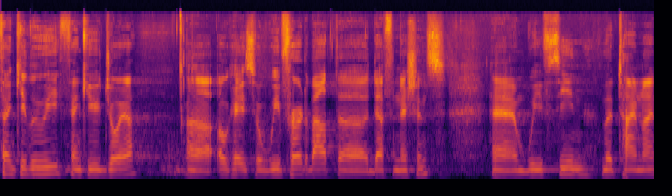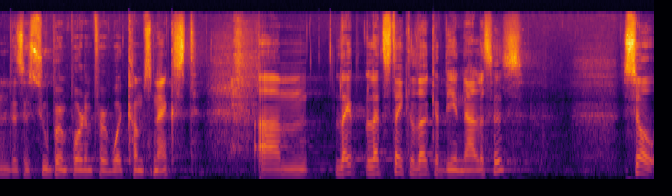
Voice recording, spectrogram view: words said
Thank you, Louis. Thank you, Joya. Uh, okay, so we've heard about the definitions and we've seen the timeline. This is super important for what comes next. Um, let, us take a look at the analysis. So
